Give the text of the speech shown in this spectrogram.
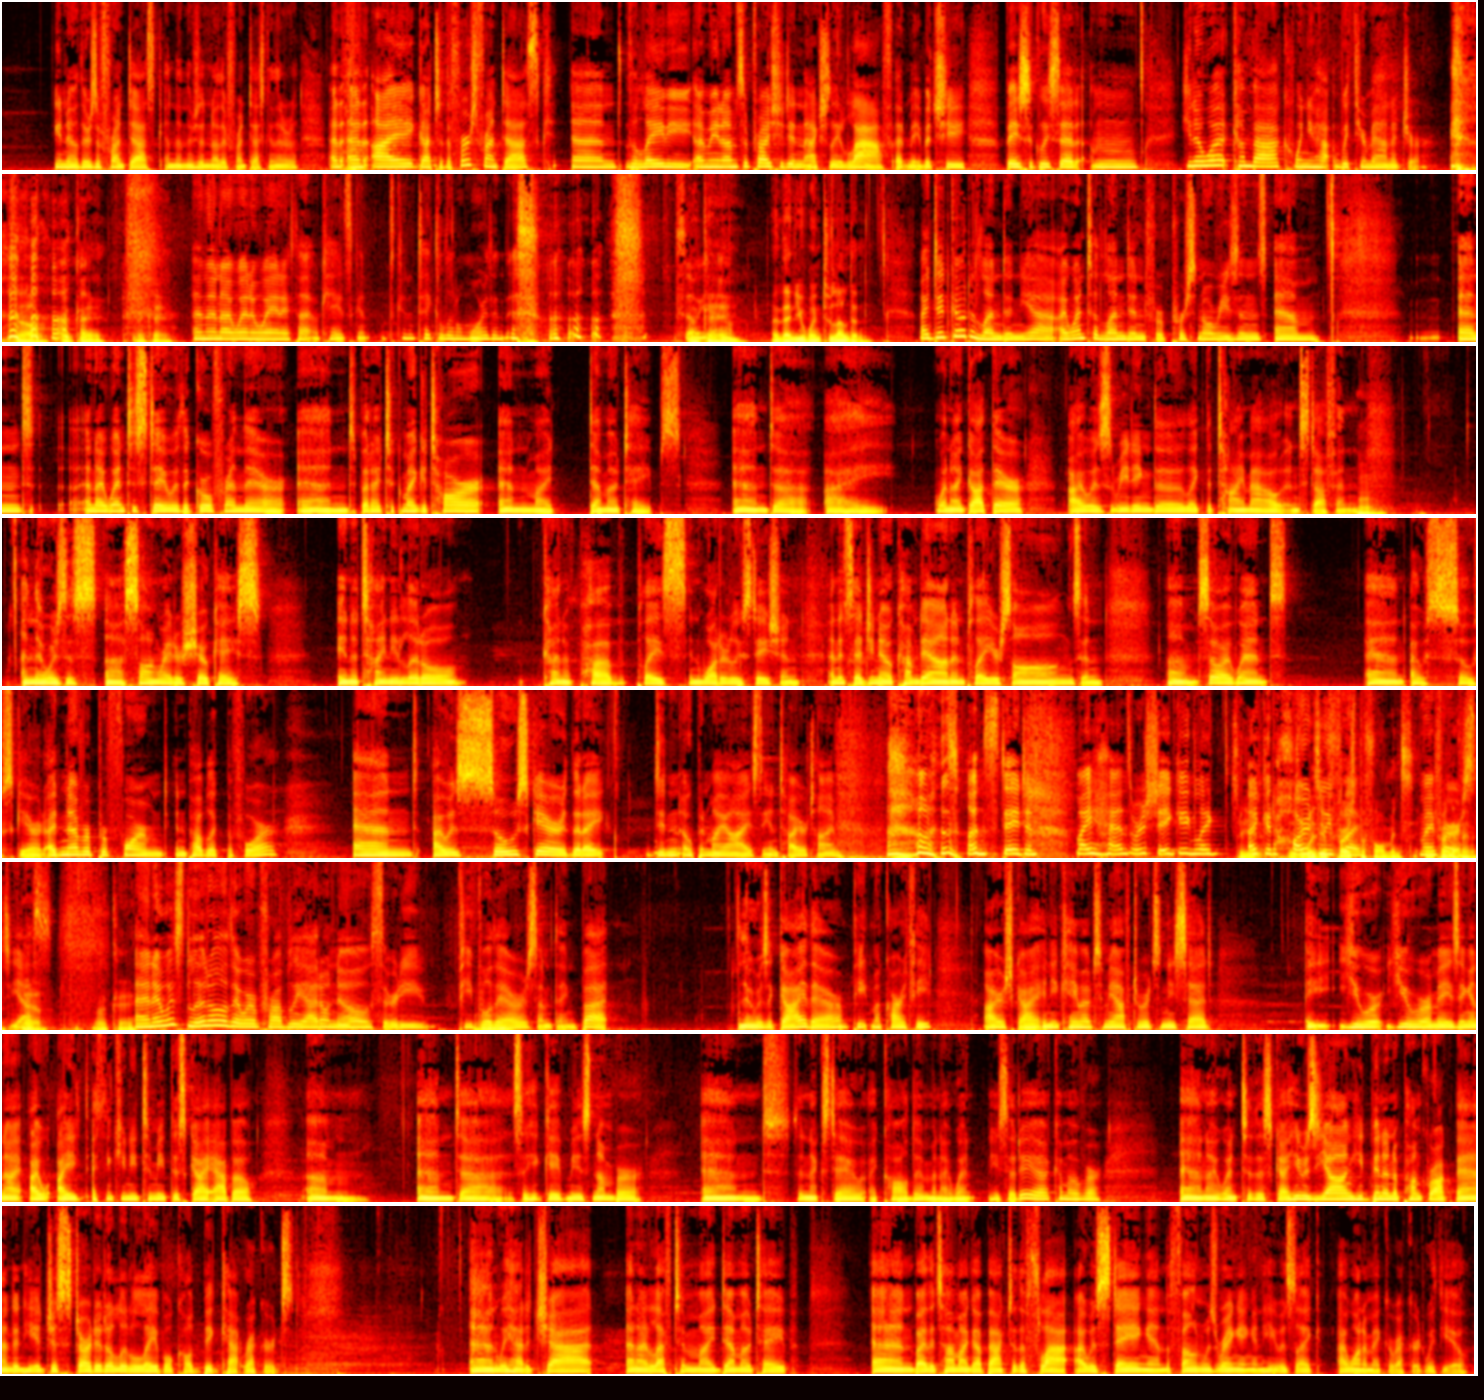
you know, there's a front desk, and then there's another front desk, and then and and I got to the first front desk, and the lady. I mean, I'm surprised she didn't actually laugh at me, but she basically said, mm, "You know what? Come back when you ha- with your manager." oh, okay, okay. And then I went away and I thought, okay, it's gonna it's gonna take a little more than this. so okay. yeah, And then you went to London. I did go to London. Yeah, I went to London for personal reasons, um, and and I went to stay with a girlfriend there. And but I took my guitar and my demo tapes, and uh, I when I got there, I was reading the like the Time Out and stuff, and Mhm. and there was this uh, songwriter showcase in a tiny little kind of pub place in Waterloo Station, and it said, you know, come down and play your songs, and um, so I went, and I was so scared. I'd never performed in public before, and I was so scared that I didn't open my eyes the entire time. I was on stage and my hands were shaking like So you, I could hardly was your first play. performance. My first, yes. Yeah. Okay. And it was little. There were probably, I don't know, 30 people Mhm. there or something. But there was a guy there, Pete McCarthy, Irish guy, and he came up to me afterwards and he said, you were you were amazing and I, I, I, I think you need to meet this guy Abbo um, and uh, so he gave me his number and the next day I called him and I went he said yeah come over and I went to this guy. He was young. He'd been in a punk rock band, and he had just started a little label called Big Cat Records. And we had a chat, and I left him my demo tape. And by the time I got back to the flat I was staying in, the phone was ringing, and he was like, "I want to make a record with you."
